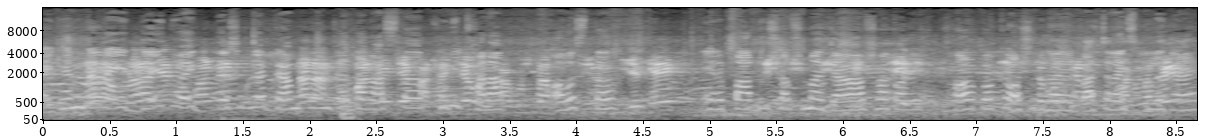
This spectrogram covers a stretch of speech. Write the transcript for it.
এখানকার এই রাস্তা খুবই খারাপ অবস্থা এখানে পাবলিক সবসময় যাওয়া আসা করে সবার পক্ষে অসুবিধা হয় বাচ্চারা স্কুলে যায়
